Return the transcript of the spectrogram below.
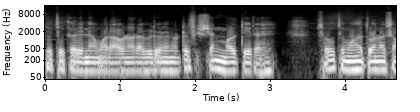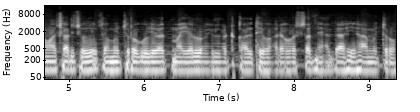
જેથી કરીને અમારા આવનારા વિડીયોની નોટિફિકેશન મળતી રહે. સૌથી મહત્વના સમાચાર જોઈએ તો મિત્રો, ગુજરાતમાં યલો એલર્ટ કાલથી ભારે વરસાદની આગાહી. હા મિત્રો,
